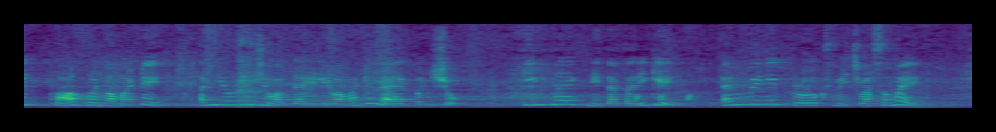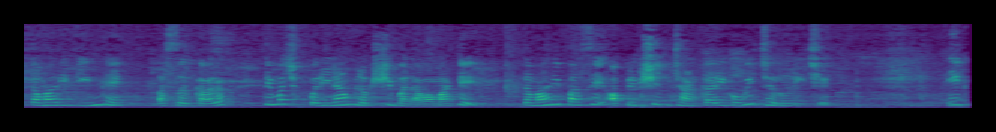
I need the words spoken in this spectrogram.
એક ભાગ બનવા માટે અન્યોની જવાબદારી લેવા માટે લાયક બનશો. ટીમના એક નેતા તરીકે એમવેની પ્રોડક્ટ્સ વેચવા સમયે તમારી ટીમને અસરકારક તેમજ પરિણામલક્ષી બનાવવા માટે તમારી પાસે અપેક્ષિત જાણકારી હોવી જરૂરી છે. એક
